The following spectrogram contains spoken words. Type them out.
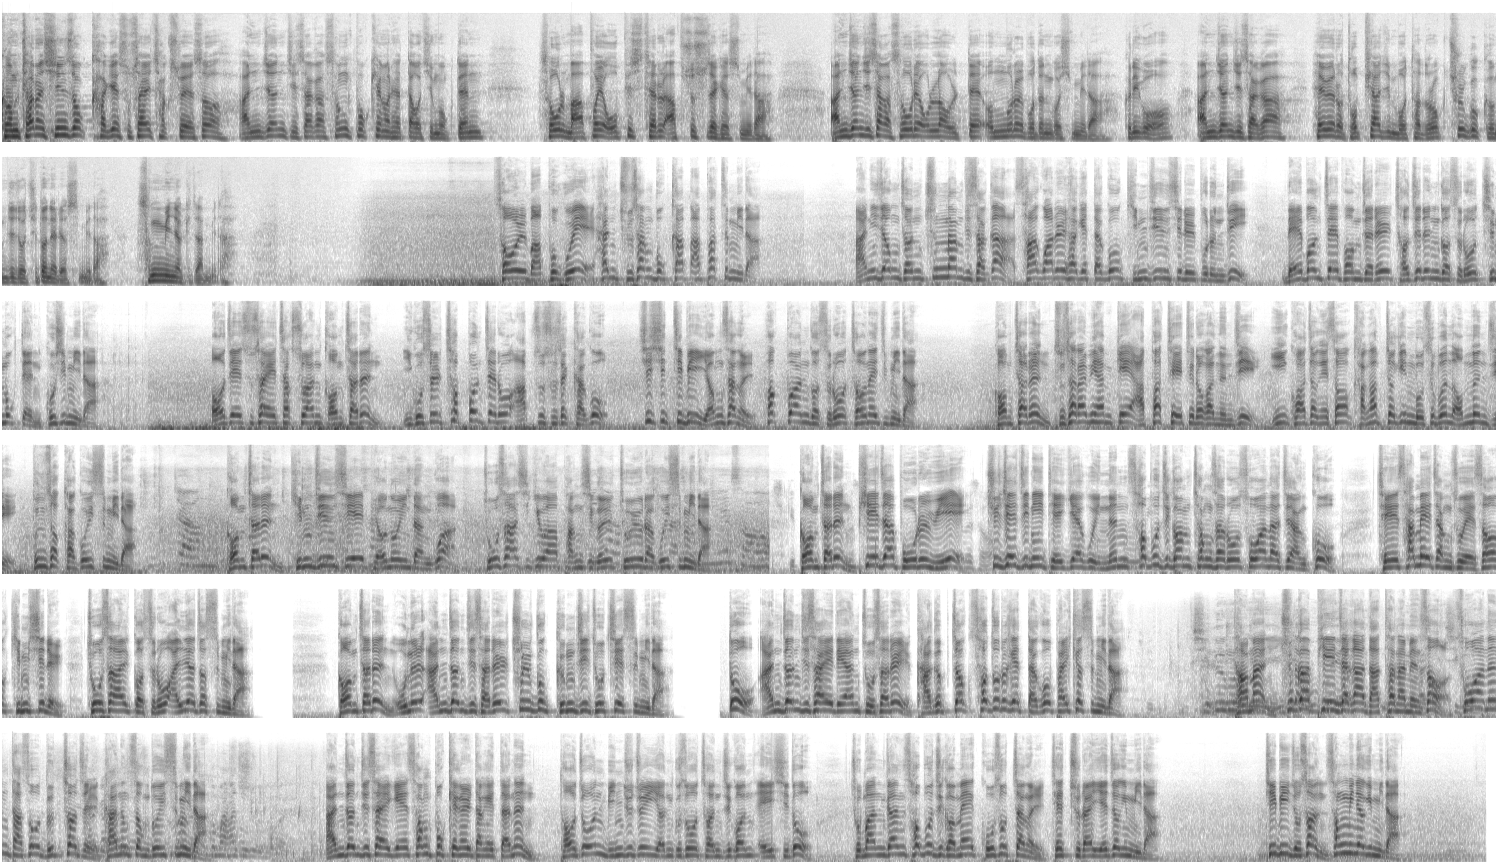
검찰은 신속하게 수사에 착수해서 안전지사가 성폭행을 했다고 지목된 서울 마포의 오피스텔을 압수수색했습니다. 안전지사가 서울에 올라올 때 업무를 보던 곳입니다. 그리고 안전지사가 해외로 도피하지 못하도록 출국 금지 조치도 내렸습니다. 성민혁 기자입니다. 서울 마포구의 한 주상복합 아파트입니다. 안희정 전 충남지사가 사과를 하겠다고 김지은 씨를 부른 뒤 네 번째 범죄를 저지른 것으로 지목된 곳입니다. 어제 수사에 착수한 검찰은 이곳을 첫 번째로 압수수색하고 CCTV 영상을 확보한 것으로 전해집니다. 검찰은 두 사람이 함께 아파트에 들어갔는지 이 과정에서 강압적인 모습은 없는지 분석하고 있습니다. 검찰은 김지은 씨의 변호인단과 조사 시기와 방식을 조율하고 있습니다. 검찰은 피해자 보호를 위해 취재진이 대기하고 있는 서부지검 청사로 소환하지 않고 제3의 장소에서 김 씨를 조사할 것으로 알려졌습니다. 검찰은 오늘 안전지사를 출국 금지 조치했습니다. 또 안전지사에 대한 조사를 가급적 서두르겠다고 밝혔습니다. 다만 추가 피해자가 나타나면서 소환은 다소 늦춰질 가능성도 있습니다. 안전지사에게 성폭행을 당했다는 더 좋은 민주주의 연구소 전 직원 A씨도 조만간 서부지검에 고소장을 제출할 예정입니다. TV조선 성민혁입니다.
